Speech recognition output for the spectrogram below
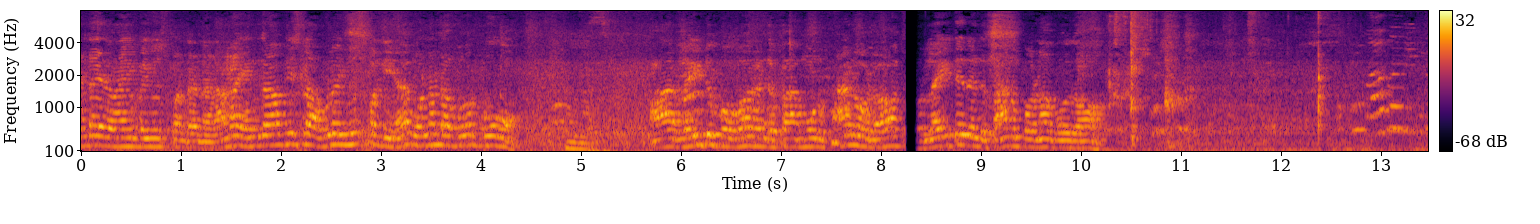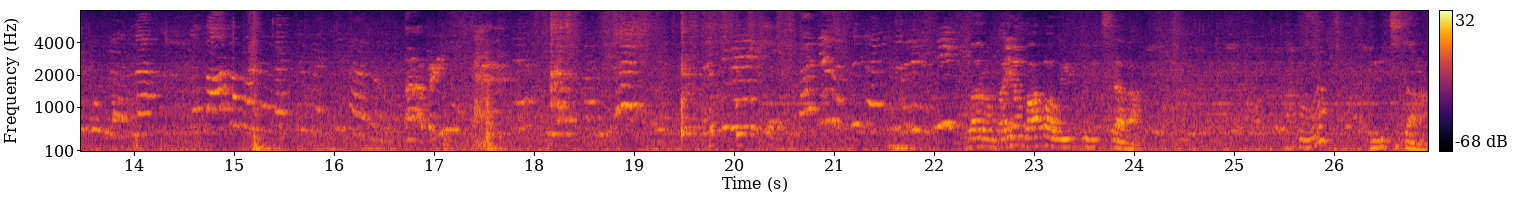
ஏன்டா இதை வாங்கி போய் யூஸ் பண்றேன் நான்? ஆனா எங்க ஆபீஸ்ல அவ்வளவு யூஸ் பண்ணிய? ஒன் அண்ட் ஹாஃப் ஹவர் போகும். ஆறு லைட்டு போகும் ரெண்டு ஃபேன் மூணு ஃபேன் ஓடும். ஒரு லைட்டு ரெண்டு ஃபேன் போனா போதும். வரும். பையன் பாப்பா வீட்டு இடிச்சுட்டானா இடிச்சுட்டானா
